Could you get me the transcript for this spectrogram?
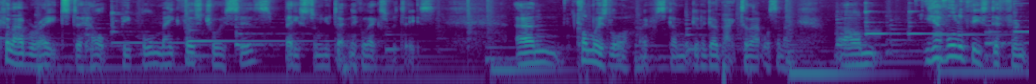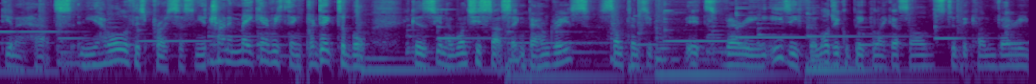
collaborate to help people make those choices based on your technical expertise. And Conway's Law, I was going to go back to that, wasn't I? Um, you have all of these different, you know, hats, and you have all of this process, and you're trying to make everything predictable. Because you know, once you start setting boundaries, sometimes it's very easy for logical people like ourselves to become very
